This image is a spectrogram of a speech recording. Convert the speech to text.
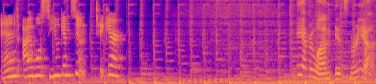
and I will see you again soon. Take care. Hey everyone, it's Maria.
